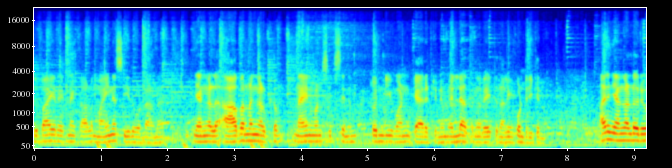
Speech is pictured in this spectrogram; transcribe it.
ദുബായ് റേറ്റിനേക്കാളും മൈനസ് ചെയ്തുകൊണ്ടാണ് ഞങ്ങൾ ആഭരണങ്ങൾക്കും നയൻ വൺ സിക്സിനും ട്വന്റി വൺ ക്യാരറ്റിനും എല്ലാത്തിനും റേറ്റ് നൽകിക്കൊണ്ടിരിക്കുന്നു അതിന് ഞങ്ങളുടെ ഒരു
